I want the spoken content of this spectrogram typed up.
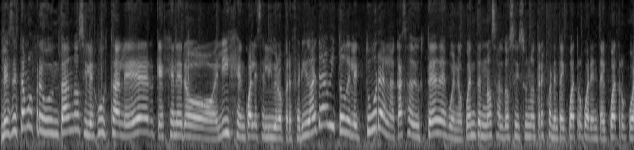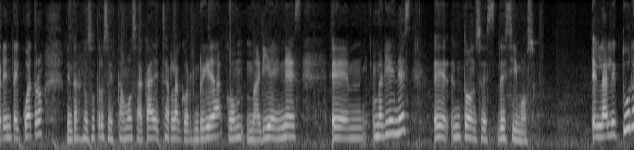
Les estamos preguntando si les gusta leer, qué género eligen, cuál es el libro preferido. ¿Hay hábito de lectura en la casa de ustedes? Bueno, cuéntenos al 261-344-4444 mientras nosotros estamos acá de charla corrida con María Inés. Em, María Inés, eh, entonces decimos, la lectura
